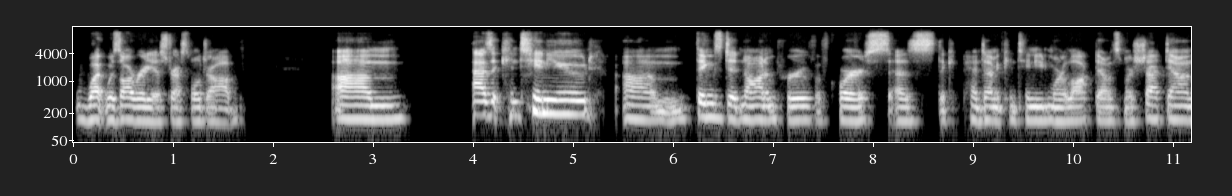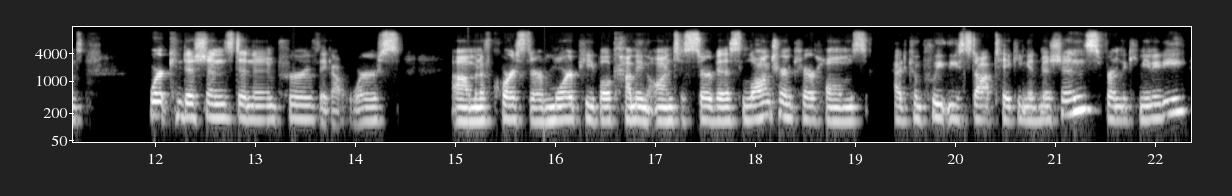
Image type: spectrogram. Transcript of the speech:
what was already a stressful job. Um, as it continued, um, things did not improve, of course, as the pandemic continued, more lockdowns, more shutdowns. Work conditions didn't improve, they got worse. Um, and of course, there are more people coming onto service. Long term care homes had completely stopped taking admissions from the community.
